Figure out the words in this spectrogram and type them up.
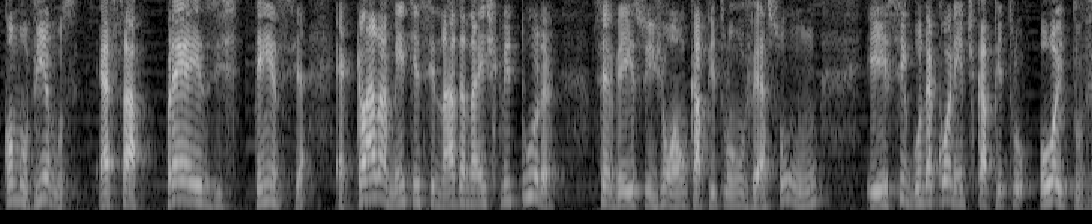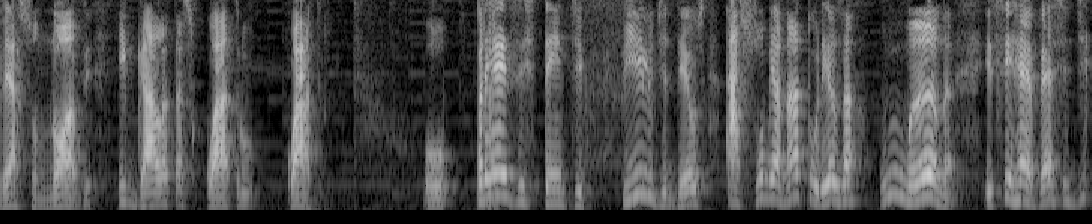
Como vimos, essa pré-existência é claramente ensinada na Escritura. Você vê isso em João capítulo 1, verso 1, e 2 Coríntios capítulo 8, verso 9, e Gálatas 4, 4. O pré-existente Filho de Deus assume a natureza humana e se reveste de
